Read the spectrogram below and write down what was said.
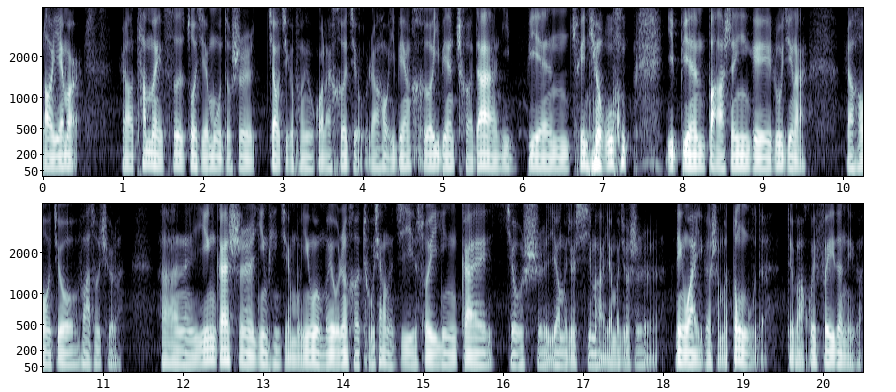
老爷们儿，然后他每次做节目都是叫几个朋友过来喝酒，然后一边喝一边扯淡，一边吹牛，一边把声音给录进来，然后就发出去了。嗯，应该是音频节目，因为我没有任何图像的记忆，所以应该就是要么就喜马，要么就是另外一个什么动物的，对吧？会飞的那个，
